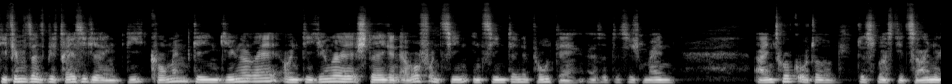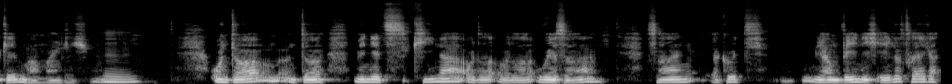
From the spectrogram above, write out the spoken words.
die 25 bis 30-Jährigen, die kommen gegen Jüngere und die Jüngere steigen auf und ziehen, entziehen dann Punkte. Also das ist mein Eindruck oder das, was die Zahlen ergeben haben eigentlich. Mhm. Und da, und da, wenn jetzt China oder, oder USA sagen, ja gut, wir haben wenig Elo-Träger,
